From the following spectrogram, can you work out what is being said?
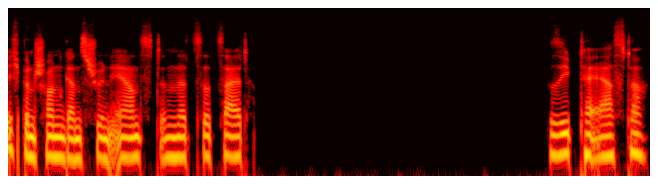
Ich bin schon ganz schön ernst in letzter Zeit. Siebter Erster.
